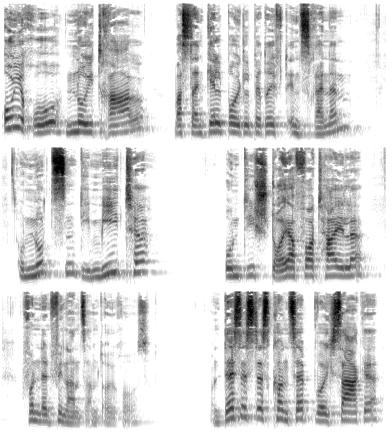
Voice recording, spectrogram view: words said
euro-neutral, was dein Geldbeutel betrifft, ins Rennen und nutzen die Miete und die Steuervorteile von den Finanzamt-Euros. Und das ist das Konzept, wo ich sage,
